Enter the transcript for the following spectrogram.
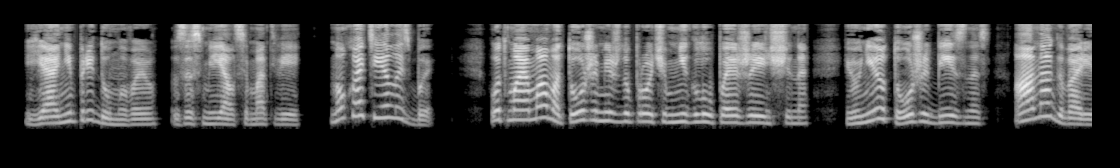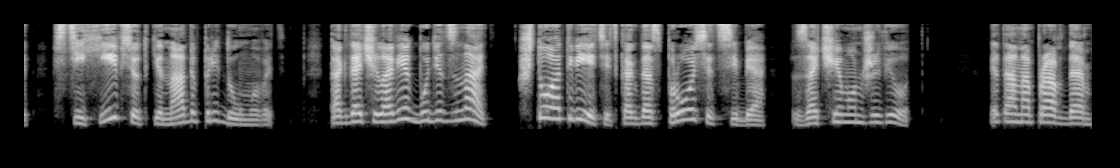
Я не придумываю, засмеялся Матвей. Но хотелось бы. Вот моя мама тоже, между прочим, не глупая женщина, и у нее тоже бизнес. А она говорит, стихи все-таки надо придумывать. Тогда человек будет знать, что ответить, когда спросит себя, зачем он живет. Это она, правда,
